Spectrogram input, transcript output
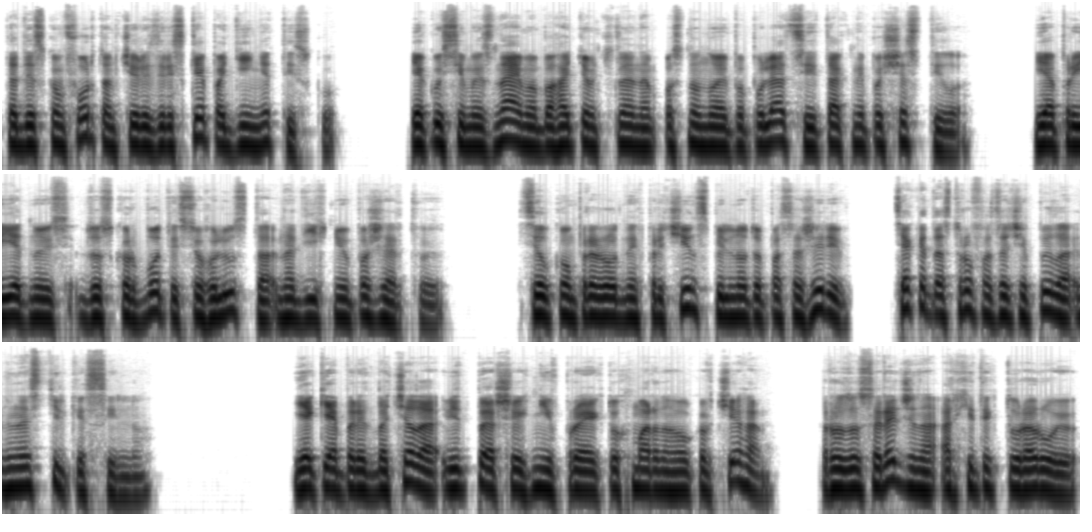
та дискомфортом через різке падіння тиску. Як усі ми знаємо, багатьом членам основної популяції так не пощастило. Я приєднуюсь до скорботи всього людства над їхньою пожертвою. Цілком природних причин спільноту пасажирів ця катастрофа зачепила не настільки сильно. Як я передбачала від перших днів проєкту Хмарного ковчега, розосереджена архітектура рою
